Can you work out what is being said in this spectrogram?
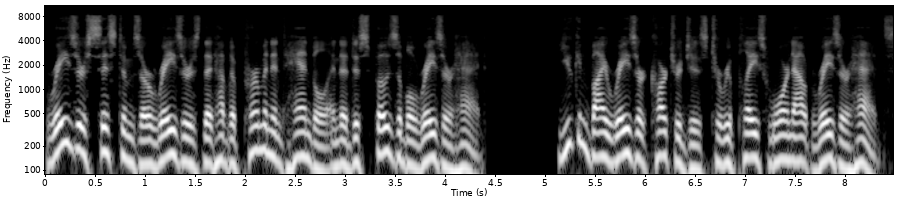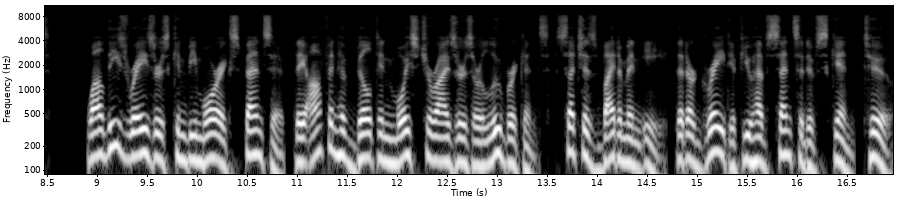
Razor systems are razors that have a permanent handle and a disposable razor head. You can buy razor cartridges to replace worn-out razor heads. While these razors can be more expensive, they often have built-in moisturizers or lubricants, such as vitamin E, that are great if you have sensitive skin, too.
